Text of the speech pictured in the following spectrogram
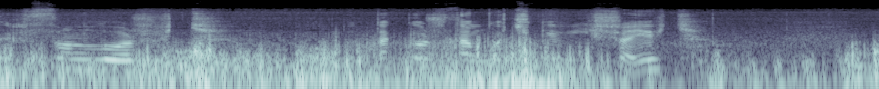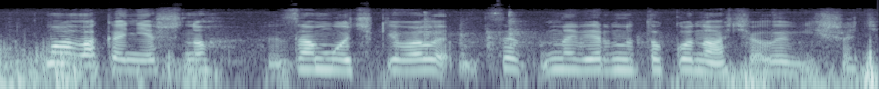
Херсон ложуть. Тут також замочки вішають. Тут мало, звісно, замочків, але це, мабуть, тільки почали вішати.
